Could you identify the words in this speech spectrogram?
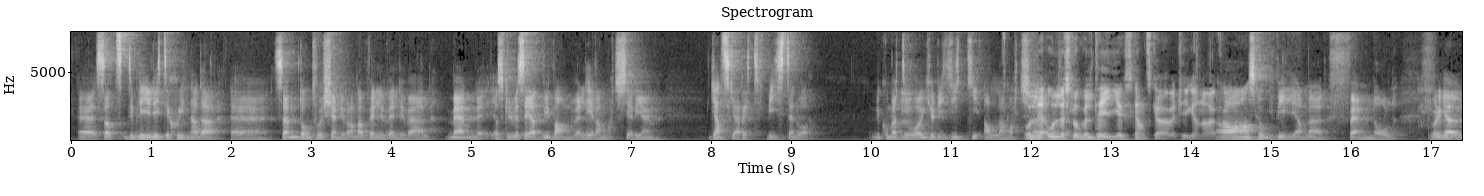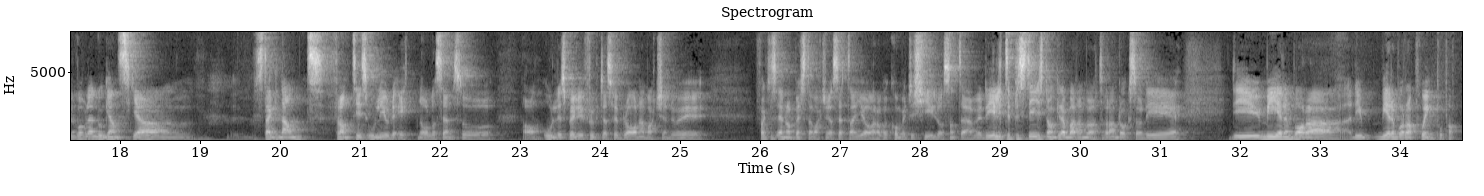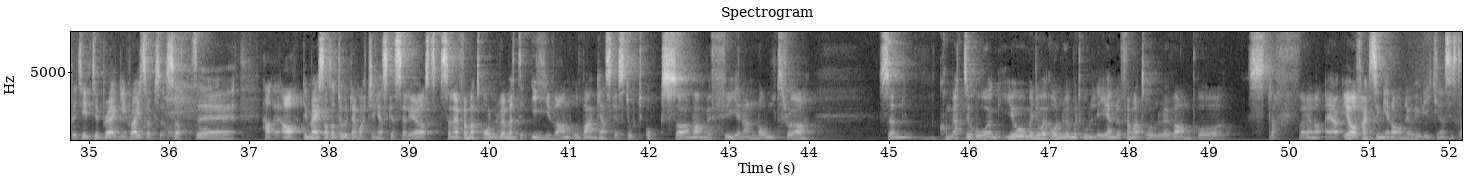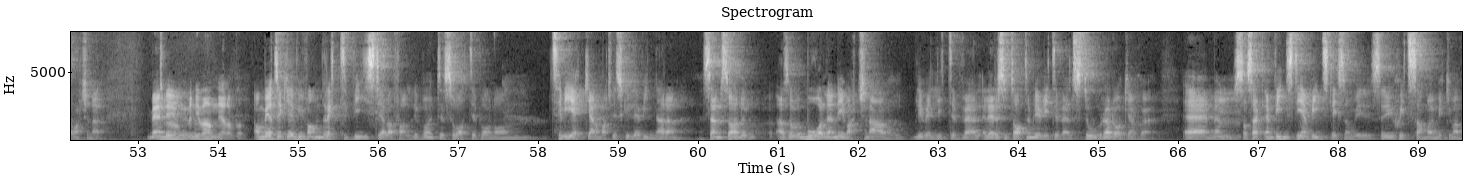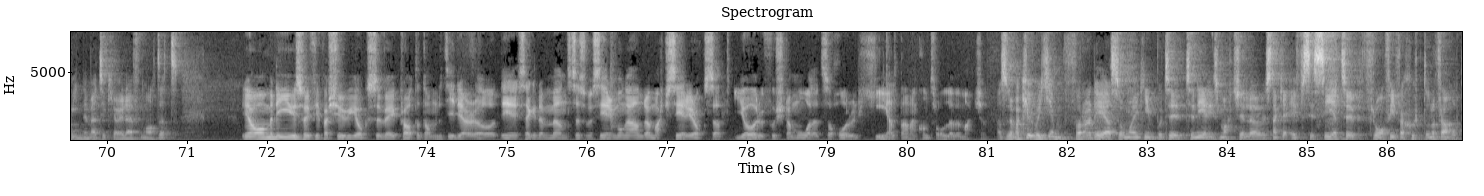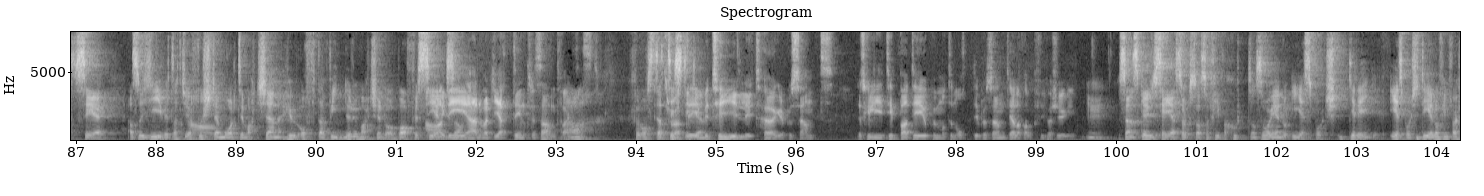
Eh, så att det blir lite skillnad där. Eh, sen de två känner ju varandra väldigt, väldigt väl. Men jag skulle vilja säga att vi vann väl hela matchserien ganska rättvist ändå. Nu kommer jag inte mm. ihåg hur det gick i alla matcher. Olle, Olle slog väl dig ganska övertygande? Ja, han slog William med 5-0. Det var, det var väl ändå ganska stagnant fram tills Olle gjorde 1-0 och sen så... Ja, Olle spelade ju fruktansvärt bra den här matchen. Det var ju faktiskt en av de bästa matcherna jag sett han göra vad kommer till Chile och sånt där. Men det är lite prestige de grabbarna möter varandra också. Det är, det är ju mer än bara, det är mer än bara poäng på pappret. Det är lite bragging rights också. Så att, eh, ja, det märks att han tog den matchen ganska seriöst. Sen har jag för mig att Oliver mötte Ivan och vann ganska stort också. Han vann med 4-0 tror jag. Sen kommer jag inte ihåg. Jo, men det var Oliver mot Olle igen. Jag har för mig att Oliver vann på straffar eller jag, jag har faktiskt ingen aning om hur det gick i den sista matchen där. Men, det, ja, men ni vann i alla fall. Ja, men jag tycker vi vann rättvist i alla fall. Det var inte så att det var någon tvekan om att vi skulle vinna den. Sen så hade alltså målen i matcherna blivit lite väl, eller resultaten blev lite väl stora då kanske. Eh, men mm. som sagt, en vinst är en vinst liksom. Så det är ju skitsamma hur mycket man vinner med tycker jag i det här formatet. Ja, men det är ju så i Fifa 20 också. Vi har ju pratat om det tidigare och det är säkert ett mönster som vi ser i många andra matchserier också. Att gör du första målet så har du en helt annan kontroll över matchen. Alltså det var kul att jämföra det, alltså om man gick in på typ turneringsmatcher eller vi snackar FCC typ från Fifa 17 och framåt och se Alltså givet att du gör ja. första målet i matchen, hur ofta vinner du matchen då? Bara för att se ja, liksom... det hade varit jätteintressant faktiskt. Ja, för oss Jag tror att det är betydligt högre procent jag skulle tippa att det är uppemot en 80% i alla fall på Fifa 20. Mm. Sen ska ju sägas också, alltså Fifa 17 så var ju ändå e-sports e av Fifa,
